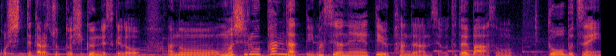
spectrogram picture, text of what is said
これ知ってたらちょっと引くんですけど、あのー、面白パンダっていますよねっていうパンダなんですよ。例えば、その、動物園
